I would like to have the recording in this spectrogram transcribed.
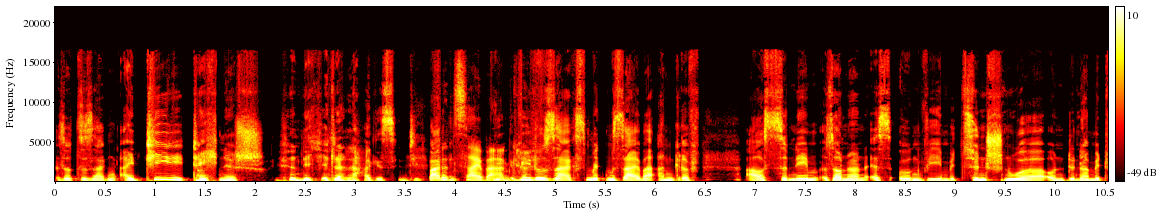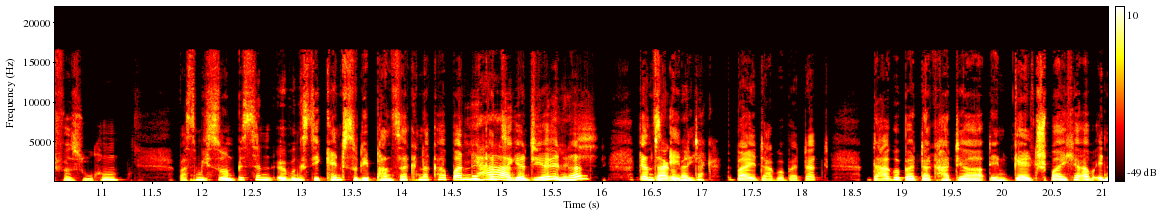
sozusagen IT-technisch nicht in der Lage sind, die Bank, wie, wie, du sagst, mit einem Cyberangriff auszunehmen, sondern es irgendwie mit Zündschnur und Dynamit versuchen. Was mich so ein bisschen, übrigens, die kennst du die Panzerknackerbande? Ja, Kannst du dich an die erinnern? Ganz Dagobert ähnlich Duck. bei Dagobert Duck. Dagobert Duck hat ja den Geldspeicher in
